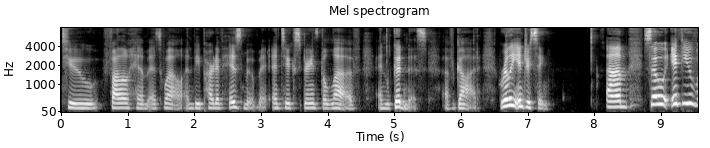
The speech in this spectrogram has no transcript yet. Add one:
to follow him as well and be part of his movement and to experience the love and goodness of God. Really interesting. Um, so if you've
